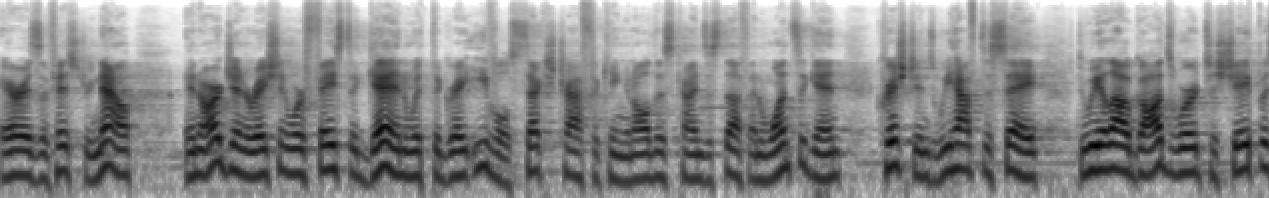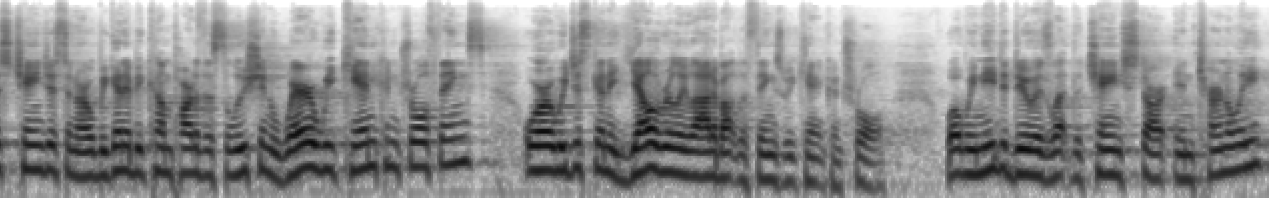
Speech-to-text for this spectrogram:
areas of history. Now, in our generation, we're faced again with the great evil, sex trafficking, and all this kinds of stuff. And once again, Christians, we have to say, do we allow God's word to shape us, change us, and are we going to become part of the solution where we can control things? Or are we just going to yell really loud about the things we can't control? What we need to do is let the change start internally,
